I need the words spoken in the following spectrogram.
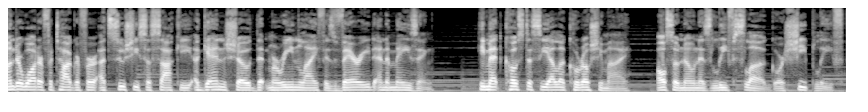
Underwater photographer Atsushi Sasaki again showed that marine life is varied and amazing. He met Costasiella kuroshimae, also known as leaf slug or sheep leaf,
